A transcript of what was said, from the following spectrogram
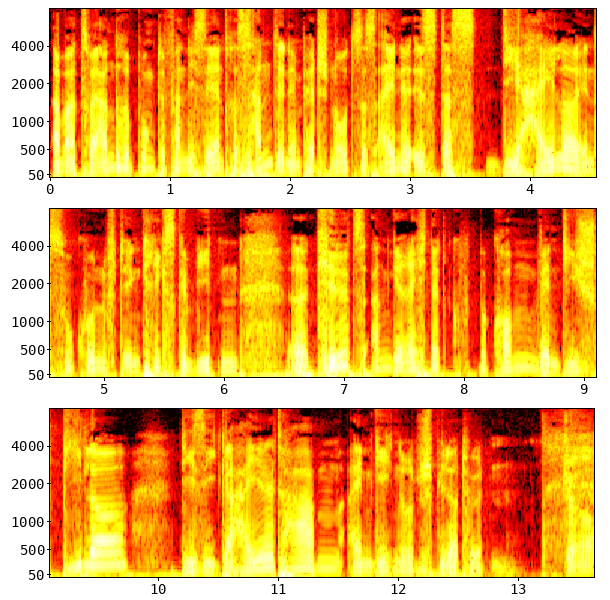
aber zwei andere Punkte fand ich sehr interessant in den Patch Notes. Das eine ist, dass die Heiler in Zukunft in Kriegsgebieten äh, Kills angerechnet bekommen, wenn die Spieler, die sie geheilt haben, einen gegnerischen Spieler töten. Genau.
